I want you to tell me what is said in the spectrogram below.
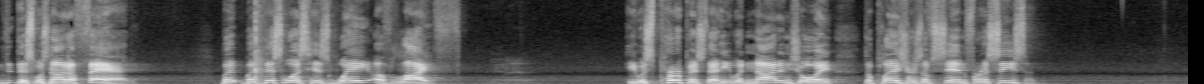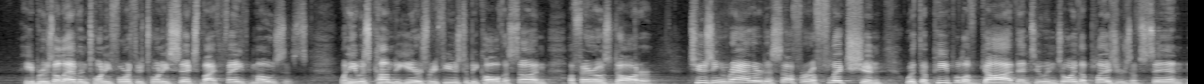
This was not a fad, but, but this was his way of life. He was purposed that he would not enjoy the pleasures of sin for a season. Hebrews 11, 24 through 26, by faith, Moses, when he was come to years, refused to be called the son of Pharaoh's daughter choosing rather to suffer affliction with the people of God than to enjoy the pleasures of sin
